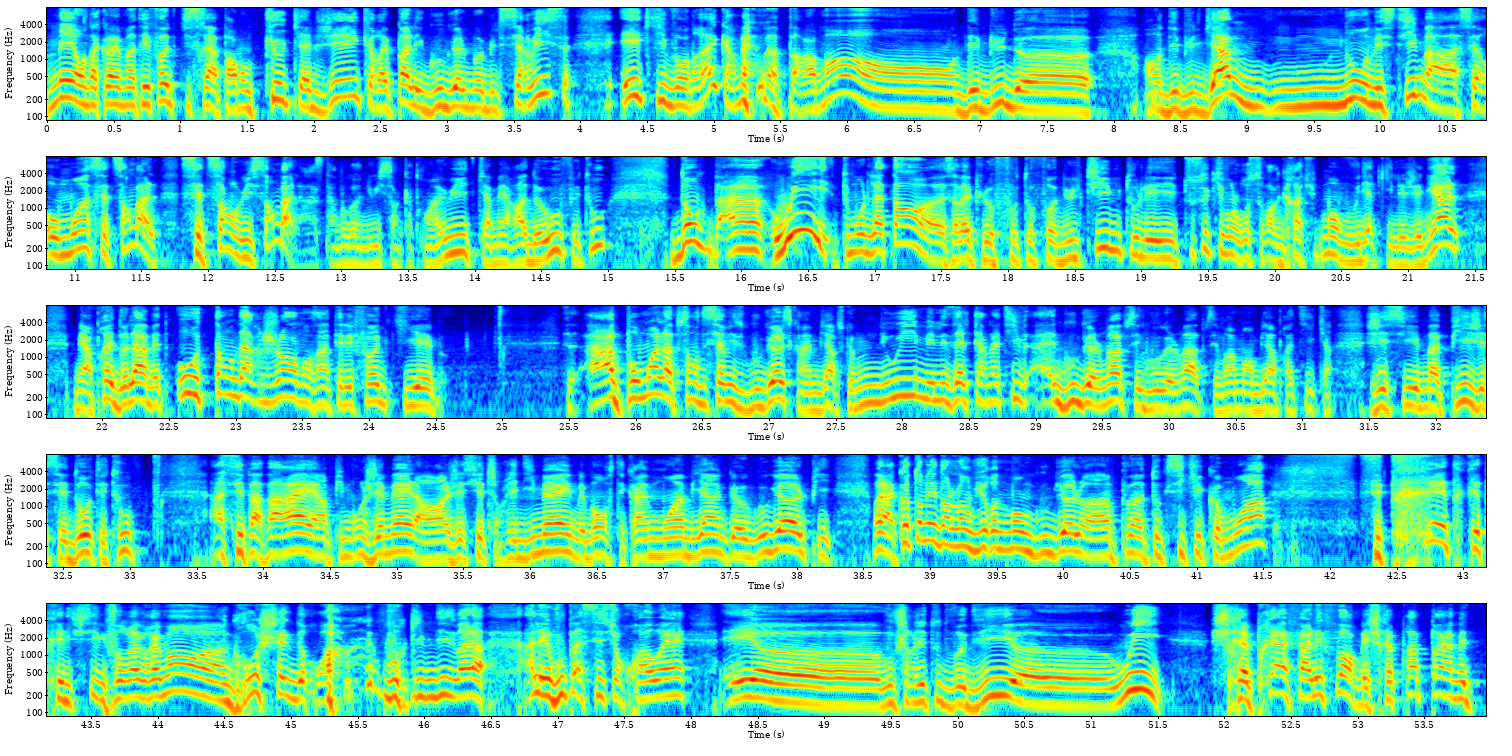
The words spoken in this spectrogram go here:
Mais on a quand même un téléphone qui serait apparemment que 4G, qui n'aurait pas les Google Mobile Service et qui vendrait quand même apparemment en début de, en début de gamme. Nous, on estime à au moins 700 balles. 700 ou 800 balles. C'est un peu 888, caméra de ouf et tout. Donc, ben oui, tout le monde l'attend. Ça va être le photophone ultime. Tous, les, tous ceux qui vont le recevoir gratuitement vont vous dire qu'il est génial. Mais après, de là à mettre autant d'argent dans un téléphone qui est ah, pour moi, l'absence des services Google, c'est quand même bien. Parce que oui, mais les alternatives, eh, Google Maps, c'est Google Maps, c'est vraiment bien pratique. Hein. J'ai essayé Mappy, j'ai essayé d'autres et tout. Ah, c'est pas pareil. Hein. Puis mon Gmail, alors j'ai essayé de changer d'email, mais bon, c'était quand même moins bien que Google. Puis voilà, quand on est dans l'environnement Google un peu intoxiqué comme moi, c'est très très très difficile. Il faudrait vraiment un gros chèque de roi pour qu'ils me disent voilà, allez, vous passez sur Huawei et euh, vous changez toute votre vie. Euh, oui, je serais prêt à faire l'effort, mais je serais prêt à mettre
